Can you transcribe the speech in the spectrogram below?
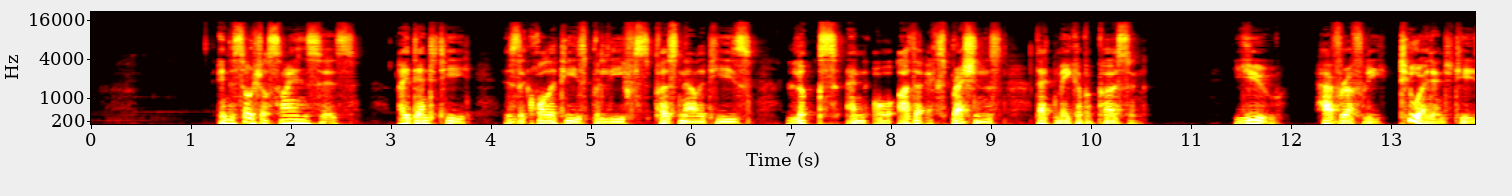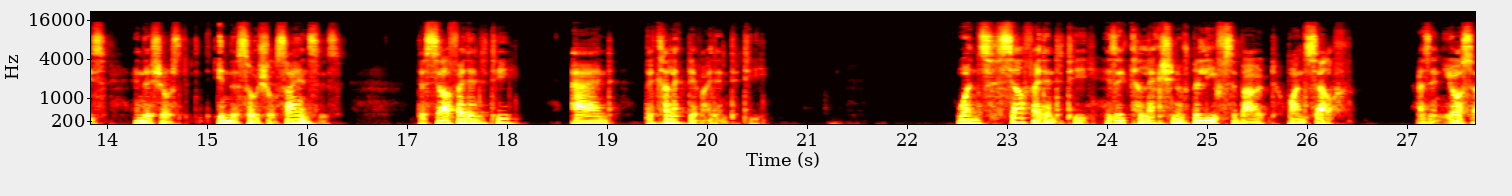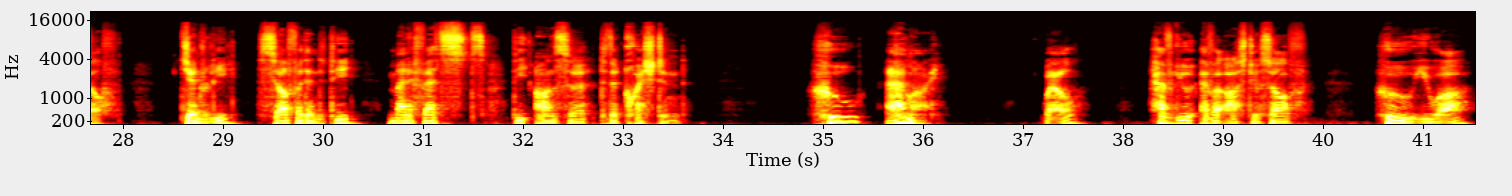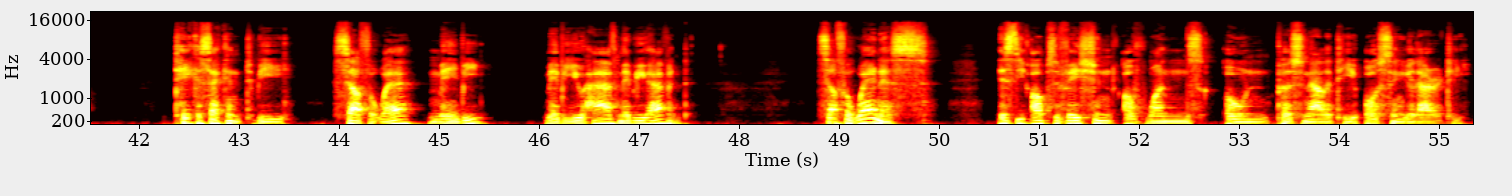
In the social sciences, identity is the qualities, beliefs, personalities, looks, and or other expressions that make up a person. You have roughly two identities in the, in the social sciences. The self-identity and the collective identity. One's self-identity is a collection of beliefs about oneself, as in yourself. Generally, self-identity manifests the answer to the question, Who am I? Well, have you ever asked yourself who you are? Take a second to be self-aware, maybe. Maybe you have, maybe you haven't. Self-awareness is the observation of one's own personality or singularity.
